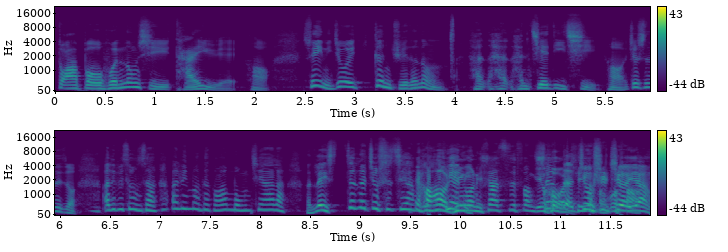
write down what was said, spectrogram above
大部分东西台语诶，哈，所以你就会更觉得那种 很很很接地气，哈，就是那种啊，你被送上，啊，你梦他搞完蒙家了，类似，真的就是这样，好好听哦，你。下次放给我，真的就是这样，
